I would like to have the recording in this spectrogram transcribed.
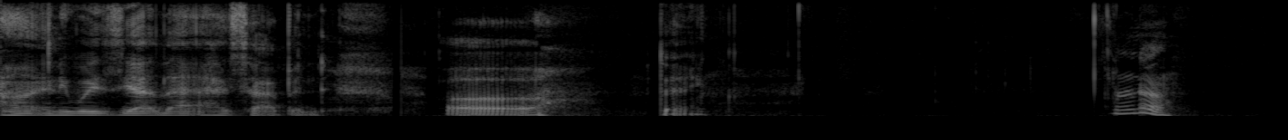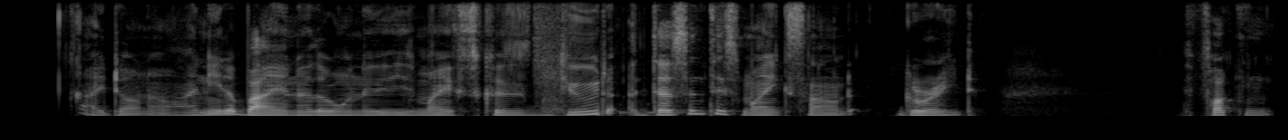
uh, anyways, yeah, that has happened. Uh, dang. I don't know. I don't know. I need to buy another one of these mics because, dude, doesn't this mic sound great? Fucking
